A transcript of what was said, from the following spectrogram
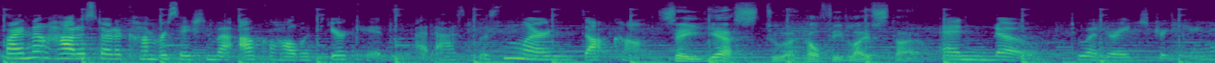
Find out how to start a conversation about alcohol with your kids at AskListenLearn.com. Say yes to a healthy lifestyle. And no to underage drinking.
